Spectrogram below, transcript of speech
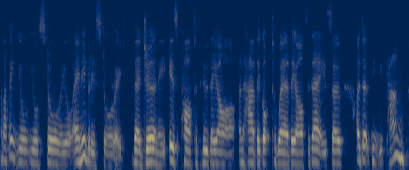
And I think your your story or anybody's story, their journey is part of who they are and how they got to where they are today. So I don't think you can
